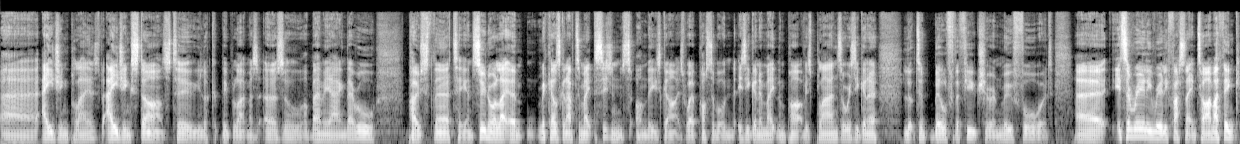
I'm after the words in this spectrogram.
uh, aging players, aging stars too. You look at people like Mesut Ozil, Aubameyang; they're all post 30 and sooner or later Mikel's going to have to make decisions on these guys where possible. Is he going to make them part of his plans or is he going to look to build for the future and move forward? Uh, it's a really really fascinating time. I think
